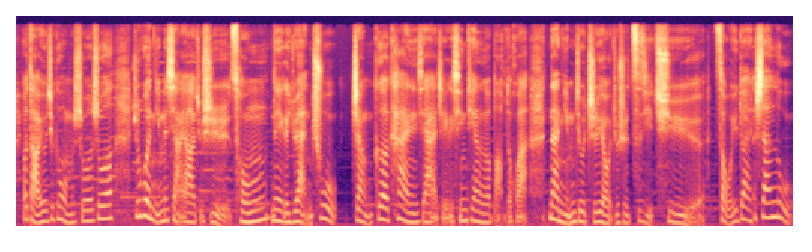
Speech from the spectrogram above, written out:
然后导游就跟我们说说，如果你们想要就是从那个远处。整个看一下这个新天鹅堡的话，那你们就只有就是自己去走一段山路，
